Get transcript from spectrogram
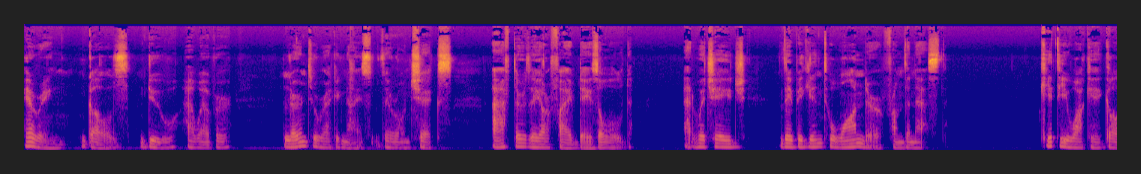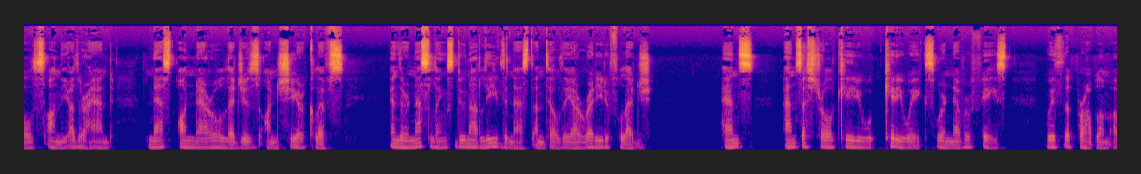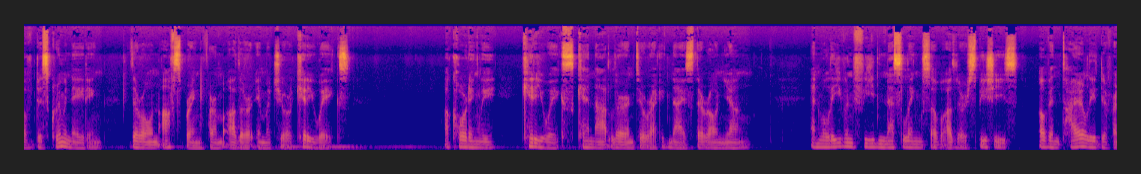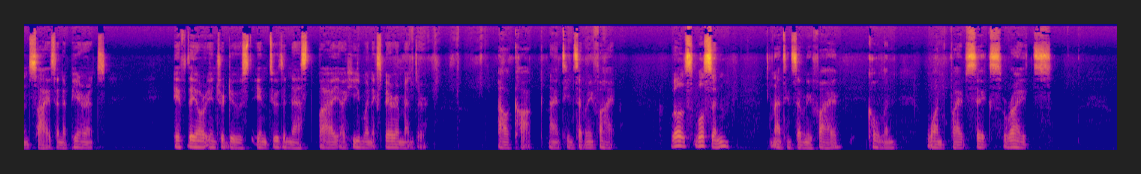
Herring gulls do, however, learn to recognize their own chicks after they are five days old, at which age they begin to wander from the nest. Kittiwake gulls, on the other hand, nest on narrow ledges on sheer cliffs, and their nestlings do not leave the nest until they are ready to fledge. Hence, ancestral kittiwakes were never faced with the problem of discriminating their own offspring from other immature kittiwakes. Accordingly, kittiwakes cannot learn to recognize their own young, and will even feed nestlings of other species of entirely different size and appearance if they are introduced into the nest by a human experimenter. Alcock, 1975. Wilson, 1975, colon 156, writes,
